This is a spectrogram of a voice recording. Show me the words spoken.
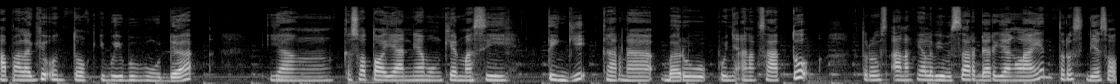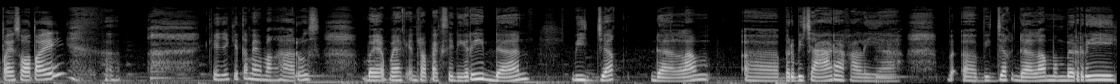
apalagi untuk ibu-ibu muda yang kesotoyannya mungkin masih tinggi karena baru punya anak satu terus anaknya lebih besar dari yang lain terus dia sotoy-sotoy kayaknya kita memang harus banyak-banyak introspeksi diri dan bijak dalam uh, berbicara kali ya, uh, bijak dalam memberi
